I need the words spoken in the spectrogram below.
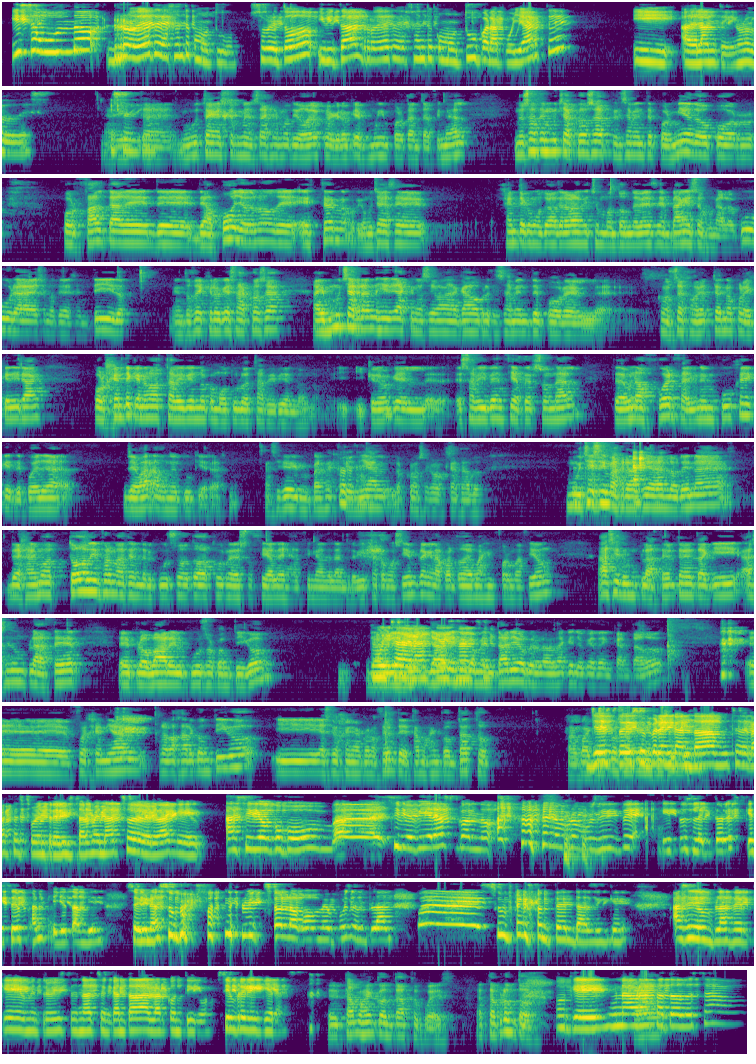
Y segundo, rodéate de gente como tú. Sobre todo, y vital, rodéate de gente como tú para apoyarte y adelante, no lo dudes. Me gustan esos mensajes motivadores porque creo que es muy importante. Al final, no se hacen muchas cosas precisamente por miedo, por, por falta de, de, apoyo ¿no? de externo, porque muchas veces gente como tú te lo han dicho un montón de veces, en plan, eso es una locura, eso no tiene sentido. Entonces creo que esas cosas, hay muchas grandes ideas que no se llevan a cabo precisamente por el eh, consejo externo, por el que dirán, por gente que no lo está viviendo como tú lo estás viviendo. ¿no? Y, creo que esa vivencia personal te da una fuerza y un empuje que te puede llevar a donde tú quieras. ¿no? Así que me parece genial los consejos que has dado. Muchísimas gracias, Lorena. Dejaremos toda la información del curso, todas tus redes sociales al final de la entrevista, como siempre, en el apartado de más información. Ha sido un placer tenerte aquí, ha sido un placer eh, probar el curso contigo. Muchas gracias. Ya veréis mi comentario, pero la verdad que yo quedé encantado. Eh, fue genial trabajar contigo y ha sido genial conocerte. Estamos en contacto. Yo estoy súper encantada. Muchas gracias por entrevistarme, Nacho. De verdad que ha sido como un... Si me vieras cuando me lo propusiste, aquí tus lectores que sepan que yo también soy una súper fan del bichólogo, me puse en plan súper contenta, así que ha sido un placer que me entrevistes, Nacho, encantada de hablar contigo, siempre que quieras. Estamos en contacto, pues. Hasta pronto. Ok, un abrazo a todos, chao.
